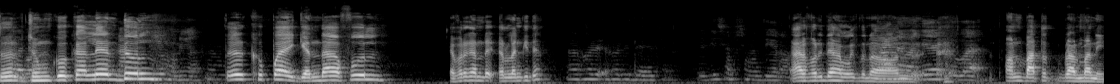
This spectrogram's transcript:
তোর ঝুমকো কালের দুল তোর খোপায় গেন্দা ফুল। এবার গান গান কি দে। হরি হরি। আর ফরি দেখা লাগতো না। অন বাতত রানবানি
